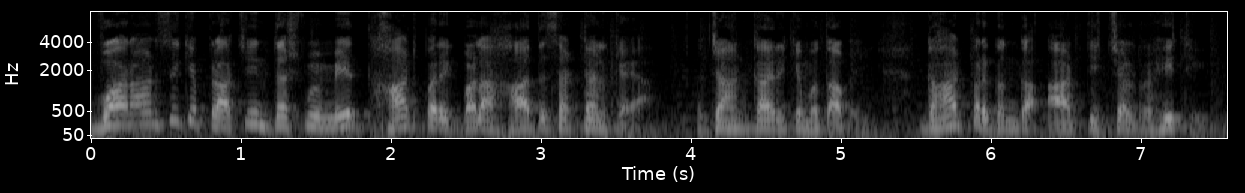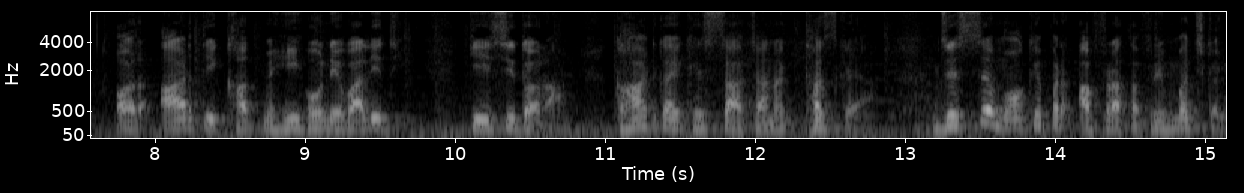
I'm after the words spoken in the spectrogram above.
वाराणसी के प्राचीन दशमेध घाट पर एक बड़ा हादसा टल गया। जानकारी के मुताबिक घाट पर गंगा आरती चल रही थी और आरती खत्म ही होने वाली थी कि इसी दौरान घाट का एक हिस्सा अचानक धस गया, जिससे मौके पर अफरा तफरी मच गई।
